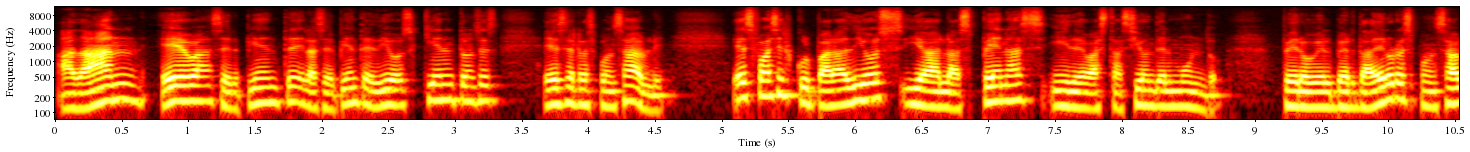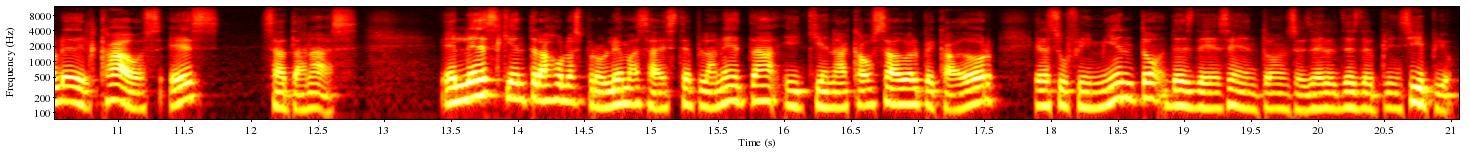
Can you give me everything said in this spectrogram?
Adán, Eva, serpiente, la serpiente de Dios. ¿Quién entonces es el responsable? Es fácil culpar a Dios y a las penas y devastación del mundo, pero el verdadero responsable del caos es Satanás. Él es quien trajo los problemas a este planeta y quien ha causado al pecador el sufrimiento desde ese entonces, desde el principio.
